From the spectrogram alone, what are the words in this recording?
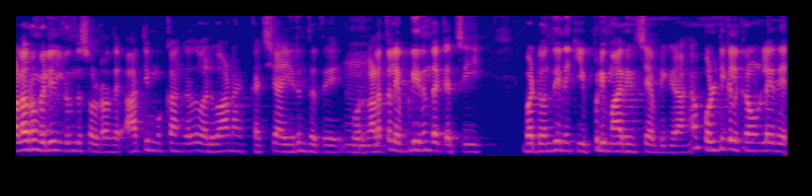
பலரும் வெளியில இருந்து சொல்றது அதிமுகங்கிறது வலுவான கட்சியா இருந்தது ஒரு. காலத்துல எப்படி இருந்த கட்சி பட் வந்து இன்னைக்கு இப்படி மாறிடுச்சு அப்படிங்கிறாங்க பொலிட்டிக்கல் கிரவுண்ட்ல இது.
